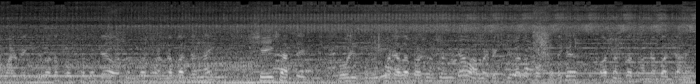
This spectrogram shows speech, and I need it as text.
আমার ব্যক্তিগত পক্ষ থেকে অসংখ্য ধন্যবাদ জানাই। সেই সাথে গরিপুর উপজেলা প্রশাসনকেও, আমার ব্যক্তিগত পক্ষ থেকে অসংখ্য ধন্যবাদ জানাই।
